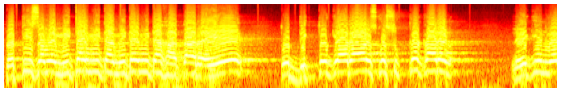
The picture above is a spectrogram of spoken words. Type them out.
प्रति समय मीठा ही मीठा मीठा ही मीठा खाता रहे तो दिख तो क्या रहा है उसको सुख का कारण। लेकिन वह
